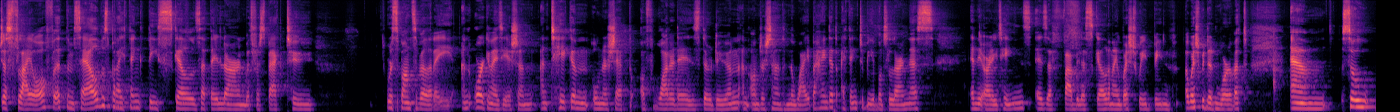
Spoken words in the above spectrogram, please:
just fly off at themselves. But I think these skills that they learn with respect to responsibility and organization and taking ownership of what it is they're doing and understanding the why behind it, I think to be able to learn this in the early teens is a fabulous skill and I wish we'd been I wish we did more of it. Um so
